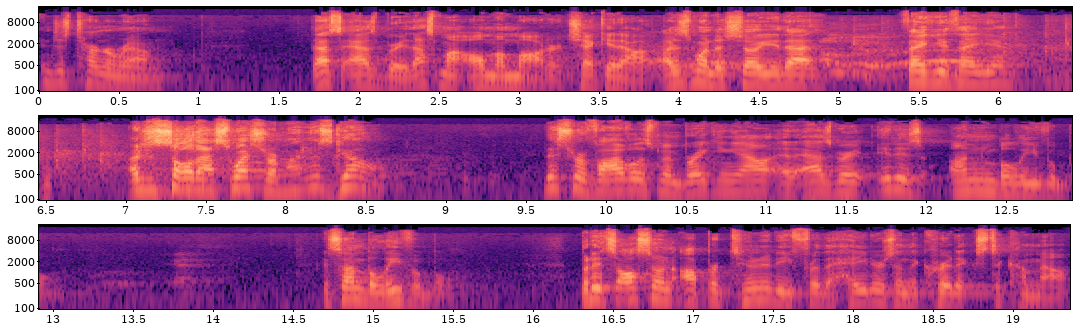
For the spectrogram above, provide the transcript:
and just turn around? That's Asbury. That's my alma mater. Check it out. I just wanted to show you that. Thank you, thank you. I just saw that sweatshirt. I'm like, let's go. This revival has been breaking out at Asbury. It is unbelievable. It's unbelievable. But it's also an opportunity for the haters and the critics to come out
